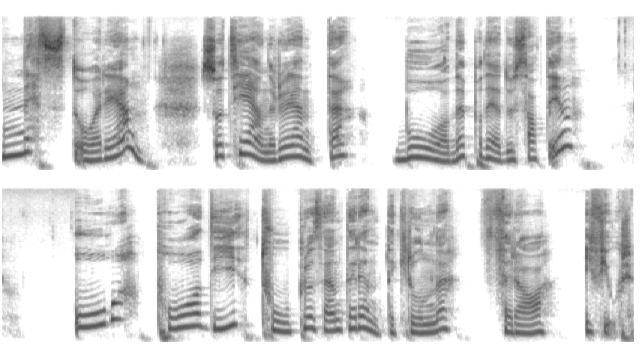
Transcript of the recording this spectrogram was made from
neste år igjen så tjener du rente både på det du satte inn, og på de 2% rentekronene fra i fjor.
